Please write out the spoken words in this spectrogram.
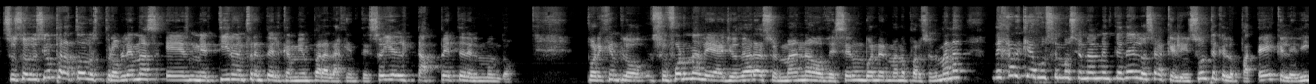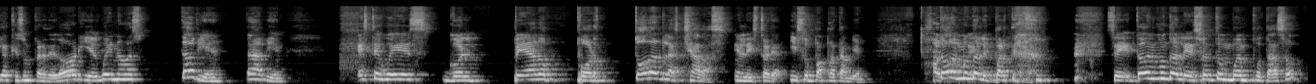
Su solución para todos los problemas es me tiro enfrente del camión para la gente. Soy el tapete del mundo. Por ejemplo, su forma de ayudar a su hermana o de ser un buen hermano para su hermana, dejar que abuse emocionalmente de él, o sea, que le insulte, que lo patee, que le diga que es un perdedor y el güey no más, está bien, está bien. Este güey es golpeado por todas las chavas en la historia y su papá también. Todo el mundo le parte. sí, todo el mundo le suelta un buen putazo.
